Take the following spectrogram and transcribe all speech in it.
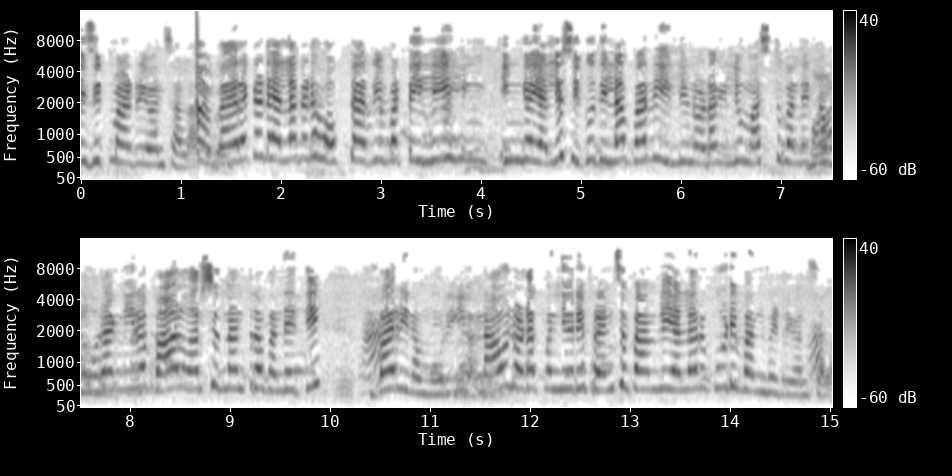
ವಿಸಿಟ್ ಮಾಡ್ರಿ ಒಂದ್ಸಲ. ಬೇರೆ ಕಡೆ ಎಲ್ಲಾ ಕಡೆ ಹೋಗ್ತಾರ್ರಿ ಬಟ್ ಇಲ್ಲಿ ಹಿಂಗ್, ಹಿಂಗ ಎಲ್ಲಿ ಸಿಗುದಿಲ್ಲ. ಬರ್ರಿ, ಇಲ್ಲಿ ನೋಡಕ್, ಇಲ್ಲಿ ಮಸ್ತ್ ಬಂದೈತಿ ನಮ್ ಊರಾಗ ನೀರ ಬಾಳ್ ವರ್ಷದ ನಂತರ ಬಂದೈತಿ. ಬರ್ರಿ ನಮ್ ಊರಿಗೆ. ನಾವು ನೋಡಕ್ ಬಂದಿವ್ರಿ ಫ್ರೆಂಡ್ಸ್ ಫ್ಯಾಮಿಲಿ ಎಲ್ಲರೂ ಕೂಡಿ ಬಂದ್ಬಿಡ್ರಿ ಒಂದ್ಸಲ.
